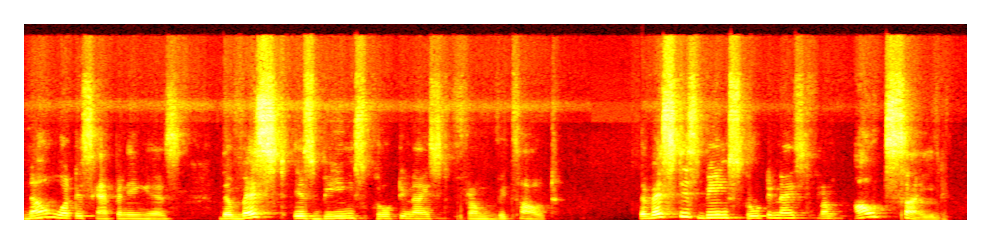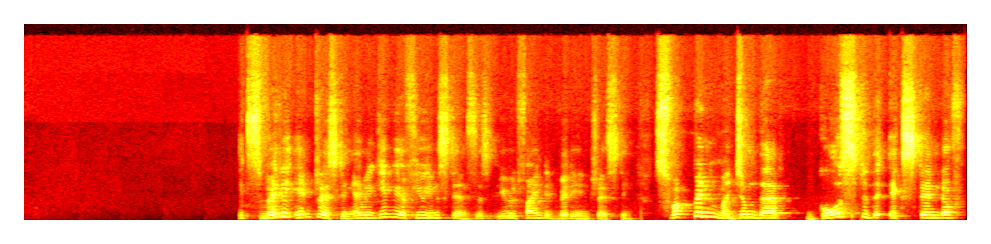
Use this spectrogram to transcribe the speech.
Now, what is happening is the West is being scrutinized from without the West is being scrutinized from outside. It's very interesting. I will give you a few instances. You will find it very interesting. Swapan Majumdar goes to the extent of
